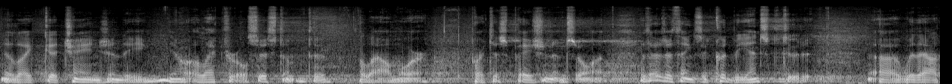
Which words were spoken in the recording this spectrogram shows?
you know, like a change in the you know, electoral system to allow more participation and so on. But those are things that could be instituted uh, without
